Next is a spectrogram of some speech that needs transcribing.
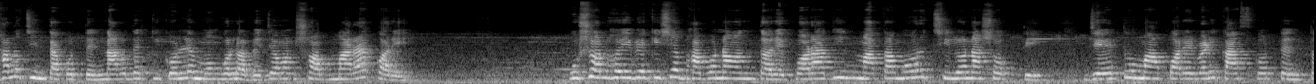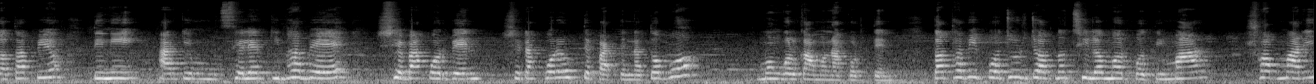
ভালো চিন্তা করতেন। নারদের কি করলে মঙ্গল হবে? যেমন সব মারা করে। কুশল হইবে কিসে? ভাবনা অন্তরে। পরাধীন মাতামোর ছিল না শক্তি। যেহেতু মা পরের বাড়ি কাজ করতেন, তথাপিও তিনি আর কি ছেলের কীভাবে সেবা করবেন সেটা করে উঠতে পারতেন না, তবুও মঙ্গল কামনা করতেন। তথাপি প্রচুর যত্ন ছিল মোর প্রতি, মার, সব মারই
